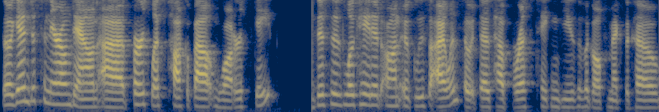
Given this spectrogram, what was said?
So again, just to narrow them down, uh, first let's talk about Waterscape. This is located on Okaloosa Island, so it does have breathtaking views of the Gulf of Mexico.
